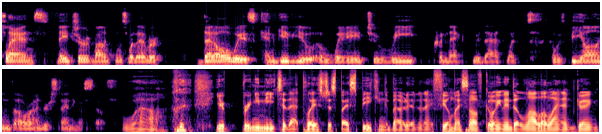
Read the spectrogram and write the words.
plants, nature, mountains, whatever, that always can give you a way to reconnect with that what goes beyond our understanding of self. Wow. You're bringing me to that place just by speaking about it and i feel myself going into la la land going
